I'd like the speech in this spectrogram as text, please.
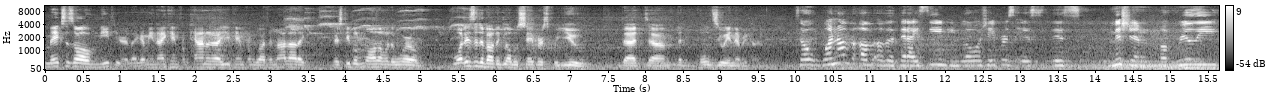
makes us all meet here? Like, I mean, I came from Canada, you came from Guatemala. Like, there's people from all over the world. What is it about the Global Shapers for you that um, that pulls you in every time? So one of, of, of the that I see in Global Shapers is this mission of really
